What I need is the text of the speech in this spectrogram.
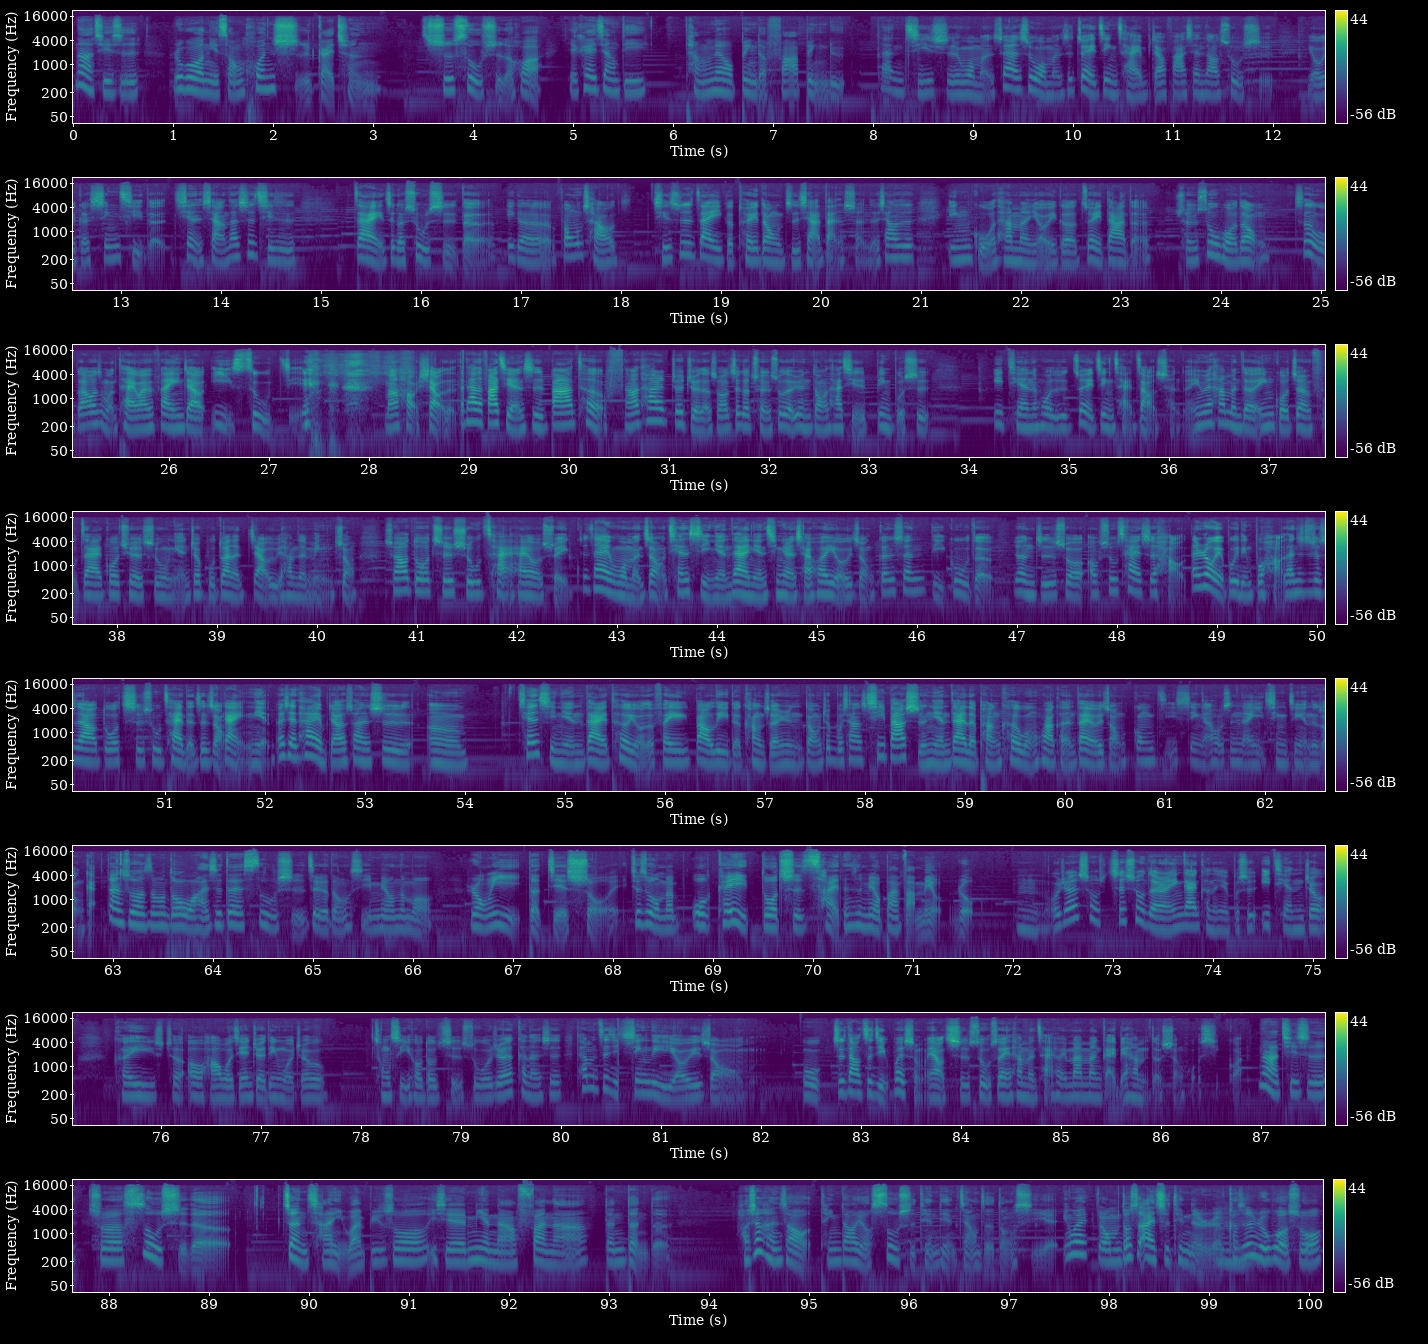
那其实如果你从荤食改成吃素食的话，也可以降低糖尿病的发病率，但其实我们虽然是我们是最近才比较发现到素食有一个兴起的现象，但是其实在这个素食的一个风潮，其实在一个推动之下诞生的。像是英国，他们有一个最大的纯素活动，这我不知道为什么台湾翻译叫艺术节，蛮好笑的。但它的发起人是巴特，然后他就觉得说，这个纯素的运动，它其实并不是。一天或者是最近才造成的，因为他们的英国政府在过去的十五年就不断的教育他们的民众，说要多吃蔬菜还有水果。就在我们这种千禧年代的年轻人才会有一种根深蒂固的认知，说哦蔬菜是好，但肉也不一定不好，但是就是要多吃蔬菜的这种概念，而且它也比较算是嗯。千禧年代特有的非暴力的抗争运动，就不像七八十年代的朋克文化，可能带有一种攻击性啊，或是难以亲近的那种感。但说了这么多，我还是对素食这个东西没有那么容易的接受。诶，就是我们我可以多吃菜，但是没有办法没有肉。嗯，我觉得素吃素的人应该可能也不是一天就可以说哦，好，我今天决定我就从此以后都吃素。我觉得可能是他们自己心里有一种。我知道自己为什么要吃素，所以他们才会慢慢改变他们的生活习惯。那其实除了素食的正餐以外，比如说一些面啊、饭啊等等的，好像很少听到有素食甜点这样子的东西耶。因为对我们都是爱吃甜的人，可是如果说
